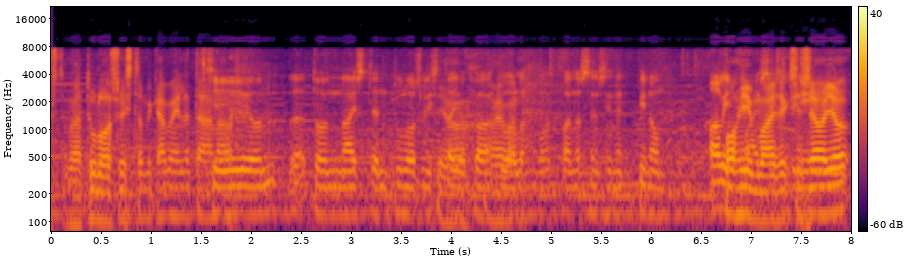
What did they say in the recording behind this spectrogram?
Onko tämä tuloslista, mikä meillä täällä on? Se on tuon naisten tuloslista, Joo, joka aivan. tuolla voi panna sen sinne pinon Pohjimmaiseksi niin, se on jo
